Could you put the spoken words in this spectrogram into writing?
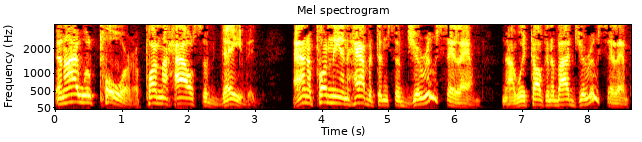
And I will pour upon the house of David and upon the inhabitants of Jerusalem. Now we're talking about Jerusalem.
